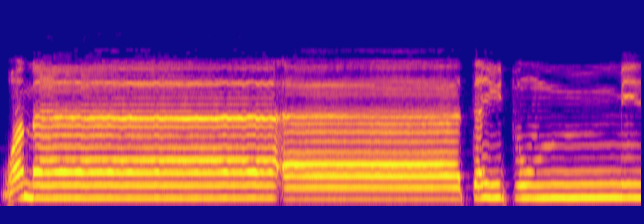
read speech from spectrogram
وما آتيتم من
